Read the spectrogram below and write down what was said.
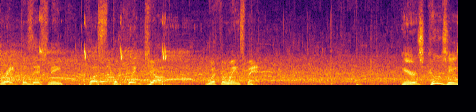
great positioning plus the quick jump with the wingspan. Here's Cousy.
